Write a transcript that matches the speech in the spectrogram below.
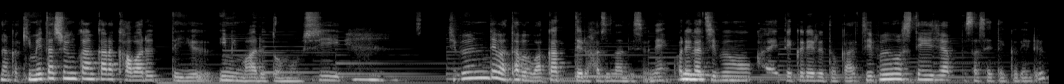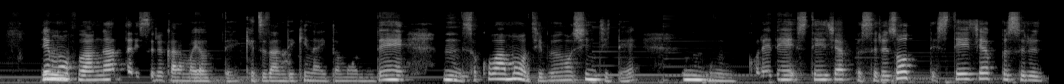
なんか決めた瞬間から変わるっていう意味もあると思うし、自分では多分分かってるはずなんですよね。これが自分を変えてくれるとか、自分をステージアップさせてくれる。でうんも不安があったりするから迷って決断できないと思うので、うん、そこはもう自分を信じて、うんうん、これでステージアップするぞってステージアップする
